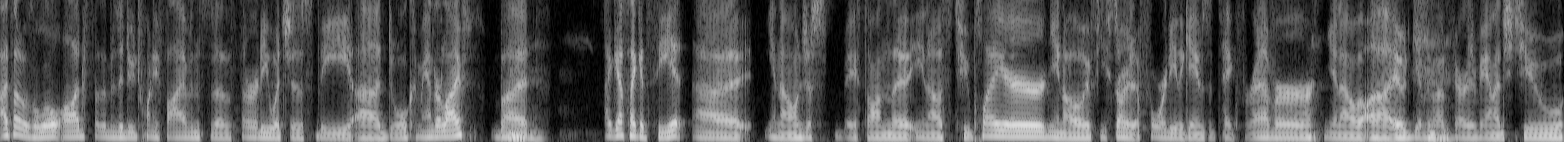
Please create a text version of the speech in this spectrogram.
I thought it was a little odd for them to do 25 instead of 30, which is the uh, dual commander life, but mm. I guess I could see it, uh, you know, just based on the, you know, it's two player, you know, if you started at 40, the games would take forever, you know, uh, it would give an unfair advantage to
